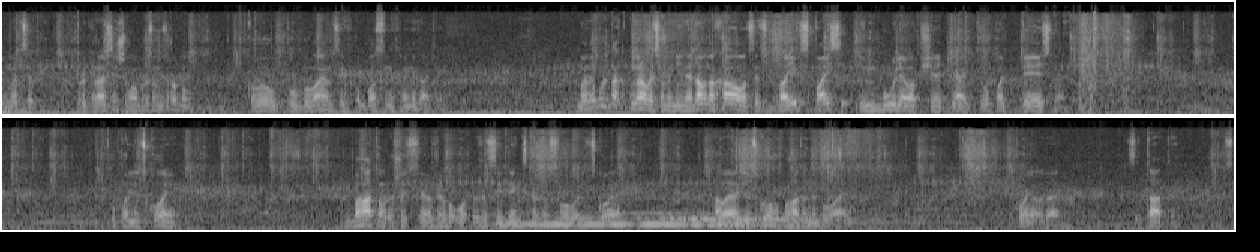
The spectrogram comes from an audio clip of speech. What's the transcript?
І ми це прекраснішим образом зробимо, коли вбиваємо цих обосаних ренегатів. Мене бульдак подобається мені. Недавно хавав це 2х спайсі, імбуля вообще, дядь, тупо пісня. Тупо людськое. Багато щось я вже за цей день сказав слово людськое, але людського багато не буває. Поняв, да? Цитати. Це.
